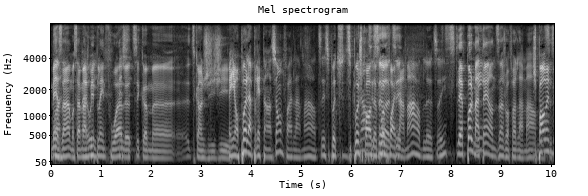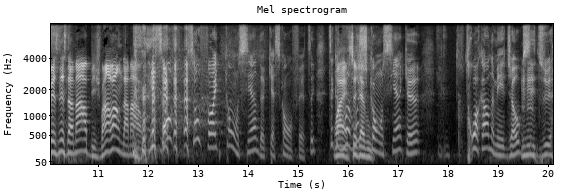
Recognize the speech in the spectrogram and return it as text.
Mais Ouais. hein, moi, ça m'est Ben arrivé oui. plein de fois, tu sais, comme. euh, quand j'ai-. Mais ils n'ont pas la prétention de faire de la merde. tu sais. C'est pas, tu te dis pas, je pars de c'est quoi ça, pour faire de la merde. Là, tu sais. Tu te lèves pas le Mais- matin en disant je vais faire de la merde. Je pars une business de merde, puis je vais en vendre de la merde. Mais sauf, sauf faut être conscient de qu'est-ce qu'on fait. Tu sais, Tu sais, comme Ouais, moi, ça, moi je suis conscient que trois quarts de mes jokes, Mhm. c'est du ha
